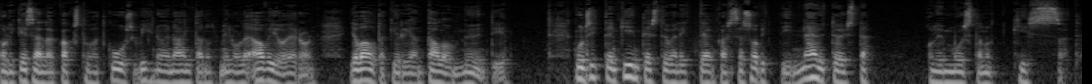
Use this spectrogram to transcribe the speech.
oli kesällä 2006 vihdoin antanut minulle avioeron ja valtakirjan talon myyntiin. Kun sitten kiinteistövälittäjän kanssa sovittiin näytöistä, olin muistanut kissat.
